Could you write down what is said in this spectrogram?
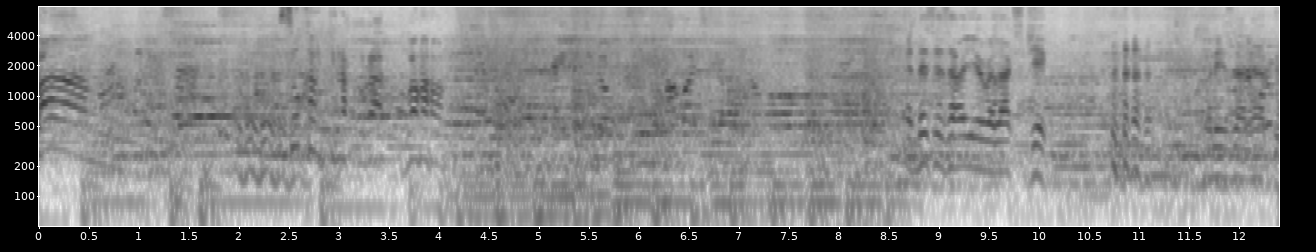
Bam! Sukang kinakurat. Bam! And this is how you relax Jake when he's not happy.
